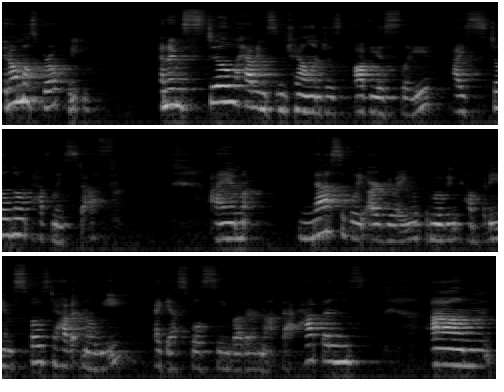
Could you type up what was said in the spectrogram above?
it almost broke me. And I'm still having some challenges, obviously. I still don't have my stuff. I am massively arguing with the moving company. I'm supposed to have it in a week. I guess we'll see whether or not that happens. Um,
